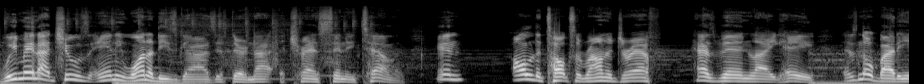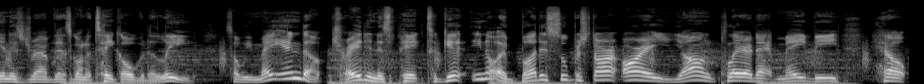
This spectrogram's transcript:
We may not choose any one of these guys if they're not a transcending talent. And all of the talks around the draft has been like, hey, there's nobody in this draft that's going to take over the league. So we may end up trading this pick to get, you know, a budded superstar or a young player that maybe help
